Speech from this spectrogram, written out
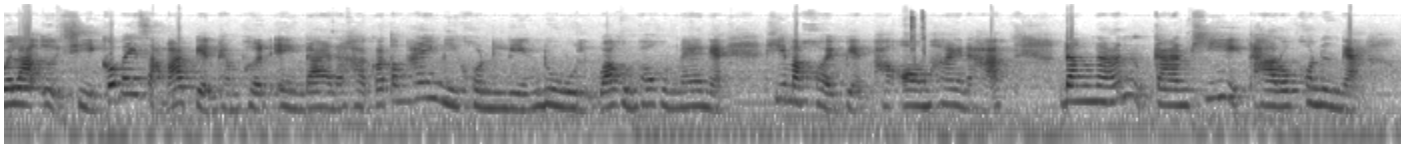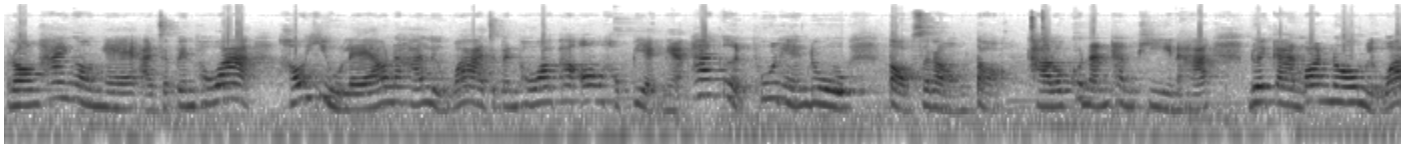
เวลาอึฉี่ก็ไม่สามารถเปลี่ยนแพมเพิร์ดเองได้นะคะ ก็ต้องให้มีคนเลี้ยงดูหรือว่าคุณพ่อคุณแม่เนี่ยที่มาคอยเปลี่ยนผ้าอ้อมให้นะคะ ดังนั้นการที่ทารกคนหนึ่งเนี่ยร้องไห้งองแงอาจจะเป็นเพราะว่าเขาหิวแล้วนะคะ หรือว่าอาจจะเป็นเพราะว่าผ้าอ้อมเขาเปียกเนี่ยถ้าเกิดผู้เลี้ยงดูตอบสนองต่อทารกคนนั้นทันทีนะคะ โดยการป้อนนมหรือว่า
